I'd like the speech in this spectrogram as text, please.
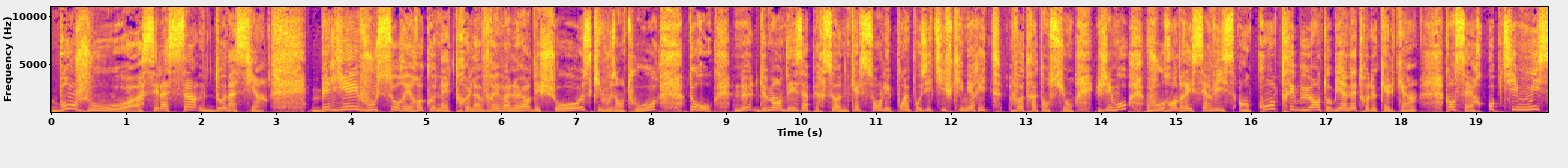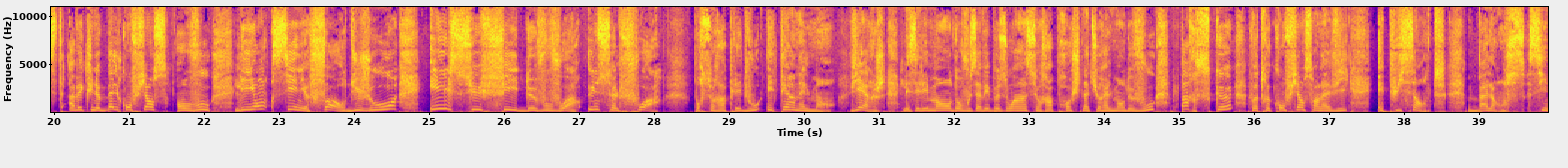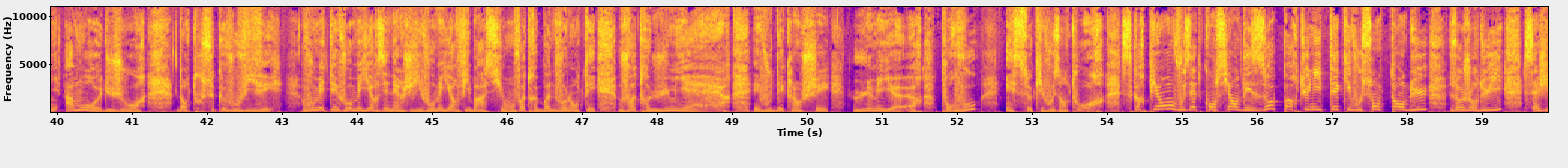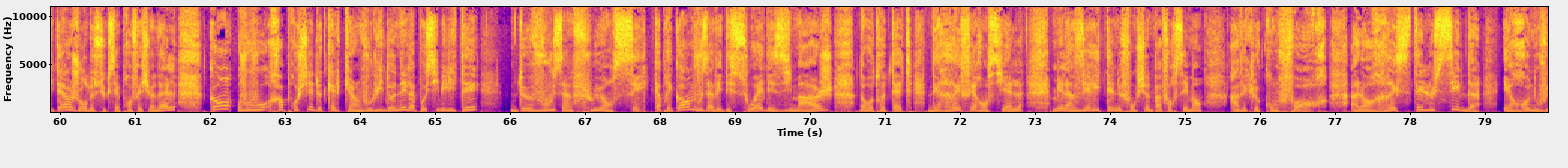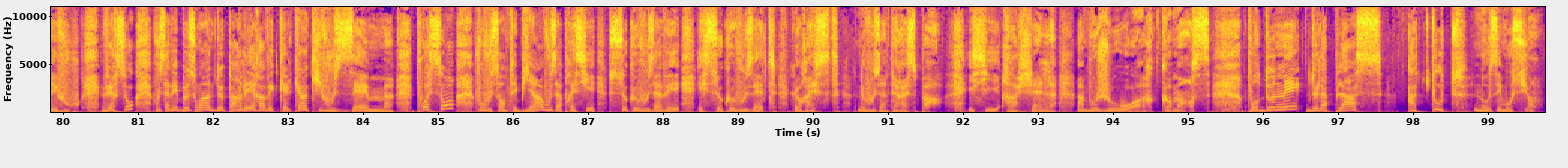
Bonjour, c'est la Saint Donatien. Bélier, vous saurez reconnaître la vraie valeur des choses qui vous entourent. Taureau, ne demandez à personne quels sont les points positifs qui méritent votre attention. Gémeaux, vous rendrez service en contribuant au bien-être de quelqu'un. Cancer, optimiste avec une belle confiance en vous. Lion, signe fort du jour. Suffit de vous voir une seule fois pour se rappeler de vous éternellement. Vierge, les éléments dont vous avez besoin se rapprochent naturellement de vous parce que votre confiance en la vie est puissante. Balance, signe amoureux du jour. Dans tout ce que vous vivez, vous mettez vos meilleures énergies, vos meilleures vibrations, votre bonne volonté, votre lumière et vous déclenchez le meilleur pour vous et ceux qui vous entourent. Scorpion, vous êtes conscient des opportunités qui vous sont tendues aujourd'hui. Sagittaire, jour de succès professionnel. Quand vous vous rapprochez de quelqu'un, vous lui donnez la possibilité de vous influencer. Capricorne, vous avez des souhaits, des images dans votre tête, des référentiels, mais la vérité ne fonctionne pas forcément avec le confort. Alors restez lucide et renouvelez-vous. Verseau, vous avez besoin de parler avec quelqu'un qui vous aime. Poisson, vous vous sentez bien, vous appréciez ce que vous avez et ce que vous êtes. Le reste ne vous intéresse pas. Ici Rachel, un beau jour commence pour donner de la place à toutes nos émotions.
